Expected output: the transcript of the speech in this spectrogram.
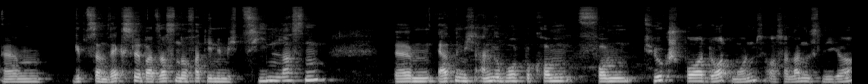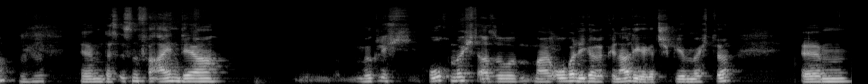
ähm, gibt es dann Wechsel. Bad Sassendorf hat ihn nämlich ziehen lassen. Ähm, er hat nämlich ein Angebot bekommen von Türkspor Dortmund aus der Landesliga. Mhm. Ähm, das ist ein Verein, der möglich hoch möchte, also mal Oberliga, Regionalliga jetzt spielen möchte. Ähm,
